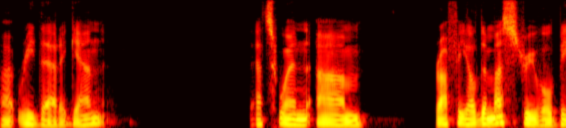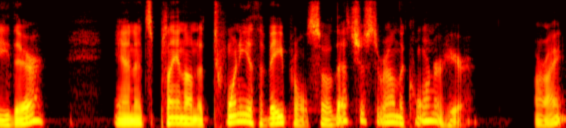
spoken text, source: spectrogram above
uh, read that again. That's when um, Raphael de Mestre will be there, and it's planned on the 20th of April. So that's just around the corner here. All right.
